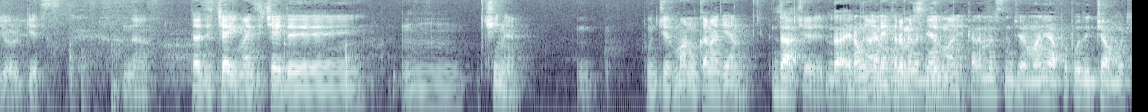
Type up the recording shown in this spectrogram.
Your guess. Da. Dar ziceai, mai ziceai de... mm, Cine? Un german, un canadian? Da, Sau ce? da, era un, canadian can- care a un mers în canadian Germania. care a mers în Germania, apropo de geamuri.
